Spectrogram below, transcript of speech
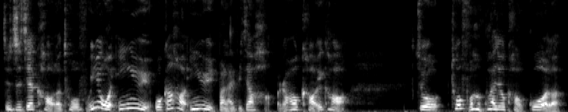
就直接考了托福，因为我英语我刚好英语本来比较好，然后考一考就托福很快就考过了。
